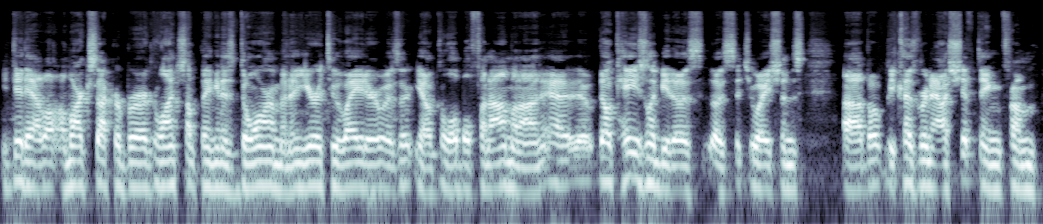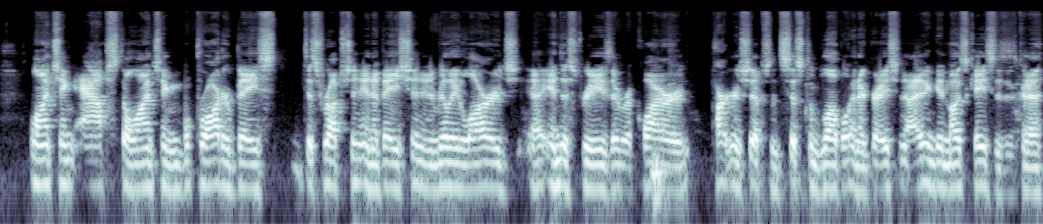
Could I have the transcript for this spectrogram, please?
you did have a, Mark Zuckerberg launch something in his dorm, and a year or two later it was a you know global phenomenon. Uh, there'll occasionally be those those situations, uh, but because we're now shifting from launching apps to launching broader based disruption, innovation in really large uh, industries that require partnerships and system level integration. I think in most cases it's going to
